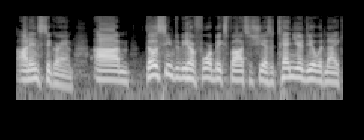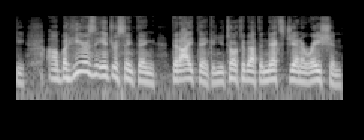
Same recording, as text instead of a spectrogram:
on Instagram. Um, those seem to be her four big sponsors. She has a 10 year deal with Nike. Uh, but here's the interesting thing that I think, and you talked about the next generation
